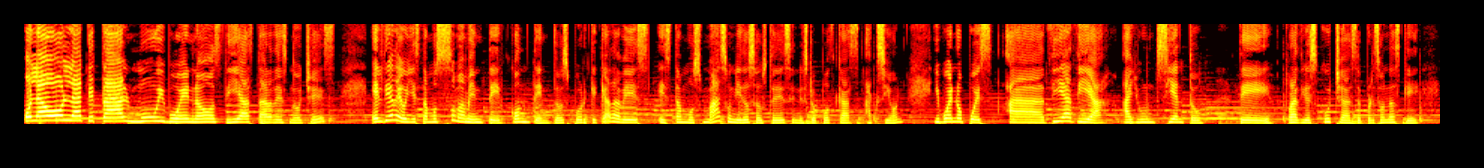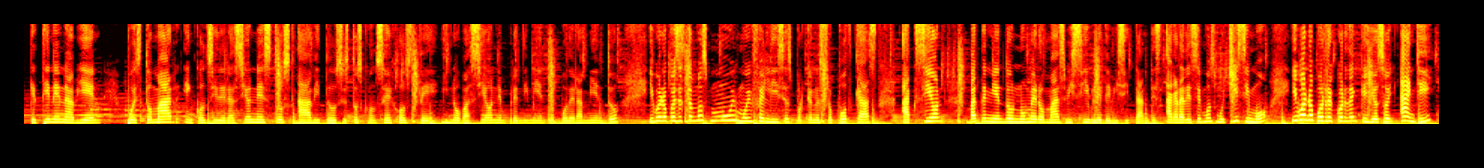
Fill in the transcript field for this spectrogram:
Hola, hola, ¿qué tal? Muy buenos días, tardes, noches. El día de hoy estamos sumamente contentos porque cada vez estamos más unidos a ustedes en nuestro podcast Acción. Y bueno, pues a día a día hay un ciento de radioescuchas, de personas que, que tienen a bien pues tomar en consideración estos hábitos, estos consejos de innovación, emprendimiento, empoderamiento. Y bueno, pues estamos muy, muy felices porque nuestro podcast Acción va teniendo un número más visible de visitantes. Agradecemos muchísimo. Y bueno, pues recuerden que yo soy Angie.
